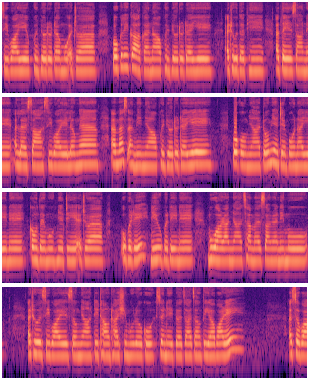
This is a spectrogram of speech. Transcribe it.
စီးပွားရေးဖွံ့ဖြိုးတိုးတက်မှုအတွက်ပုဂ္ဂလိကကဏ္ဍဖွံ့ဖြိုးတိုးတက်ရေးအထူးသဖြင့်အသေးစားနှင့်အလတ်စားစီးပွားရေးလုပ်ငန်း MSME များဖွံ့ဖြိုးတိုးတက်ရေးပို့ကုန်များတိုးမြင့်တင်ပို့နိုင်ရေးနဲ့ကုန်သွယ်မှုမြင့်တင်ရေးအတွက်ဥပဒေနည်းဥပဒေနဲ့မူဝါဒများချမှတ်ဆောင်ရွက်နေမှုအထူးစီးပွားရေးစုံများတည်ထောင်ထားရှိမှုတို့ကိုဆွေးနွေးပြောကြားကြောင်းသိရပါဗျ။ အဆိုပါ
